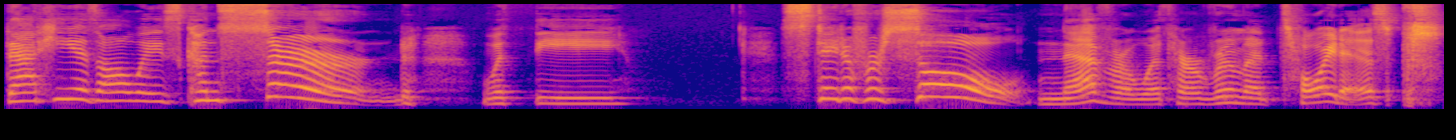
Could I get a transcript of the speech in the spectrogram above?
That he is always concerned with the state of her soul, never with her rheumatoids. Pfft.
